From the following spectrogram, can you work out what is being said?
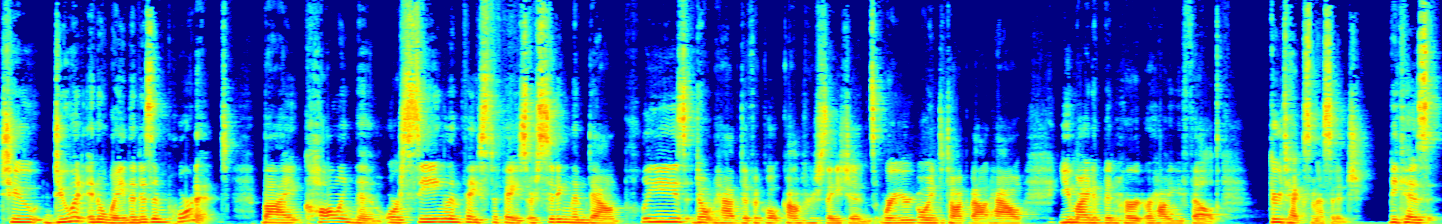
to do it in a way that is important by calling them or seeing them face to face or sitting them down. Please don't have difficult conversations where you're going to talk about how you might have been hurt or how you felt through text message because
